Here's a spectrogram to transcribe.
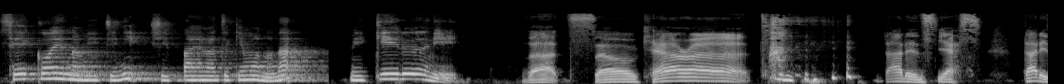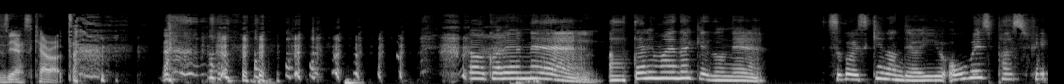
成功への道に失敗はつきものだ。ミッキー・ルーニ That's so carrot. that is, yes. That is, yes, carrot. これね、当たり前だけどね、すごい好きなんだよ。You always pass failure.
